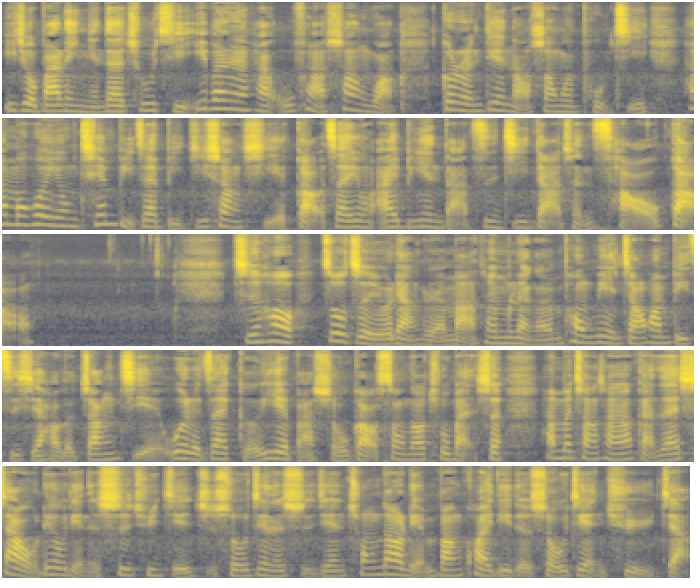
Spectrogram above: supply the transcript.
一九八零年代初期，一般人还无法上网，个人电脑尚未普及，他们会用铅笔在笔记上写稿，再用 IBM 打字机打成草稿。之后，作者有两个人嘛，他们两个人碰面，交换彼此写好的章节。为了在隔夜把手稿送到出版社，他们常常要赶在下午六点的市区截止收件的时间，冲到联邦快递的收件区。这样，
